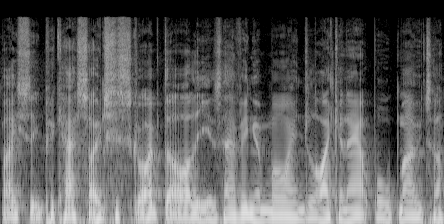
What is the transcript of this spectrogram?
basically Picasso described Dali as having a mind like an outboard motor.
